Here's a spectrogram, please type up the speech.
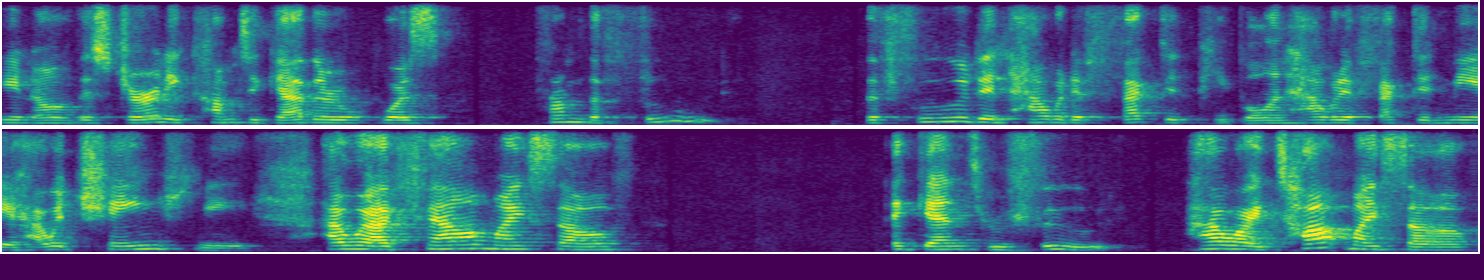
you know, this journey come together was from the food. The food and how it affected people and how it affected me, how it changed me, how I found myself again through food, how I taught myself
